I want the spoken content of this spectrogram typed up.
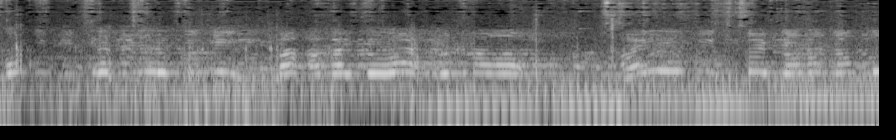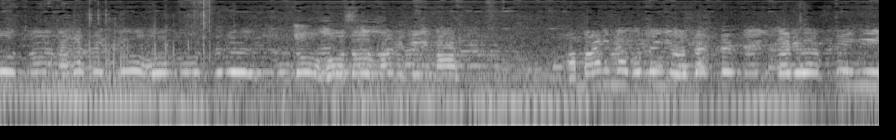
本日1月16日バッハ会長は広島を IOC 副会長のジョン・コースは長崎を訪問すると報道されています。あまりのことに私たちの怒りはすでに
